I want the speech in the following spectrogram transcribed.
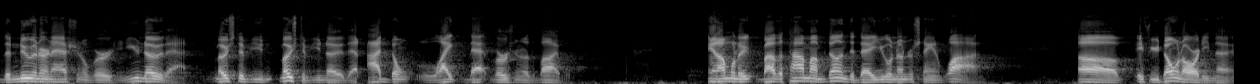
the new international version. You know that. Most of you, most of you know that I don't like that version of the Bible. And I'm going to, by the time I'm done today, you're going to understand why. Uh, if you don't already know,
